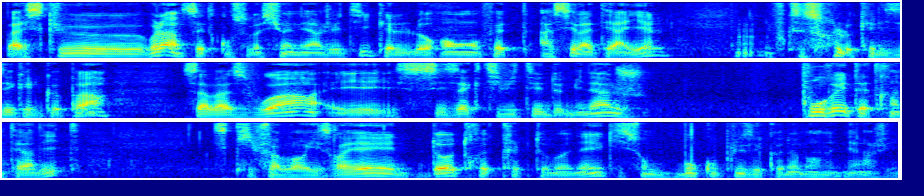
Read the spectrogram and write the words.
parce que voilà, cette consommation énergétique, elle le rend en fait assez matériel. Il faut que ce soit localisé quelque part, ça va se voir, et ces activités de minage pourraient être interdites, ce qui favoriserait d'autres crypto-monnaies qui sont beaucoup plus économes en énergie.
